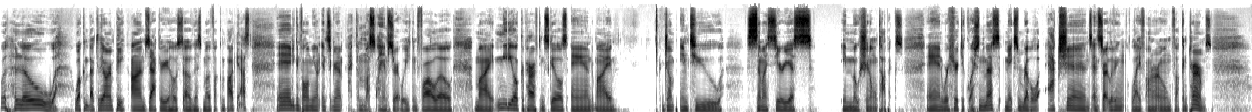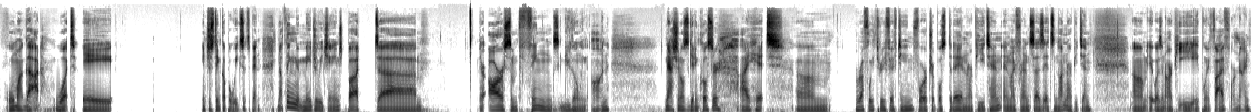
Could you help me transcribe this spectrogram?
Well, hello. Welcome back to the RMP. I'm Zachary, your host of this motherfucking podcast. And you can follow me on Instagram at the Muscle Hamster, where you can follow my mediocre powerlifting skills and my jump into semi serious emotional topics. And we're here to question the mess, make some rebel actions, and start living life on our own fucking terms. Oh my god, what a interesting couple weeks it's been. Nothing majorly changed, but uh, there are some things going on. Nationals is getting closer. I hit um, roughly 315 for triples today at an RPE 10, and my friend says it's not an RPE 10. Um, it was an RPE 8.5 or 9.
